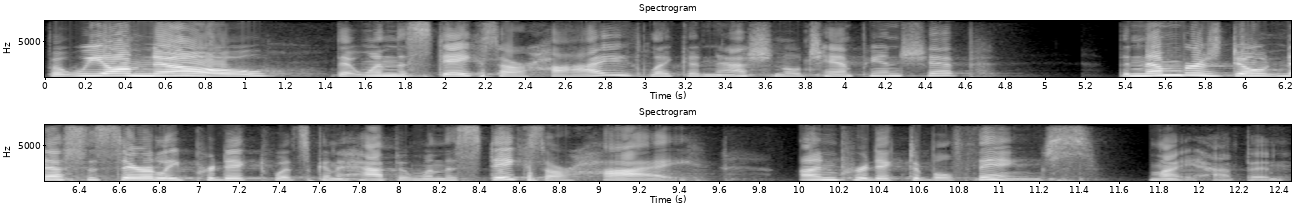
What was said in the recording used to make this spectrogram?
But we all know that when the stakes are high, like a national championship, the numbers don't necessarily predict what's going to happen. When the stakes are high, unpredictable things might happen.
